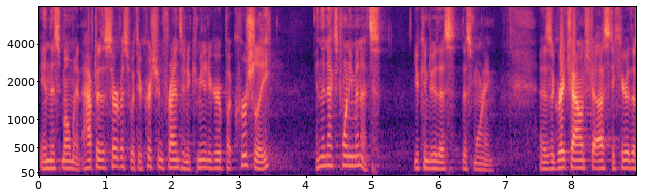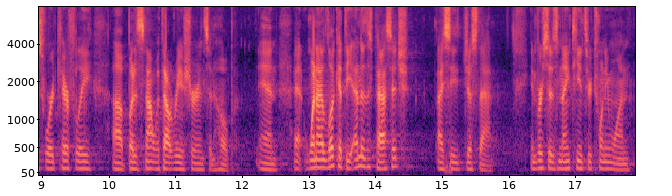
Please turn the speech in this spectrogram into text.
in this moment, after the service with your Christian friends and your community group, but crucially, in the next 20 minutes. You can do this this morning. And it's a great challenge to us to hear this word carefully, uh, but it's not without reassurance and hope. And, and when I look at the end of this passage, I see just that. In verses 19 through 21,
